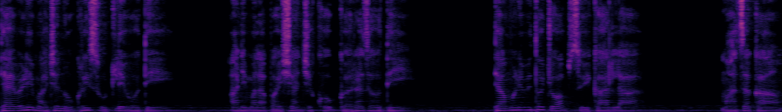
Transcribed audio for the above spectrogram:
त्यावेळी माझी नोकरी सुटली होती आणि मला पैशांची खूप गरज होती. त्यामुळे मी तो जॉब स्वीकारला. माझं काम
